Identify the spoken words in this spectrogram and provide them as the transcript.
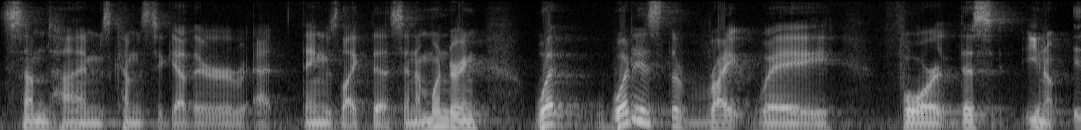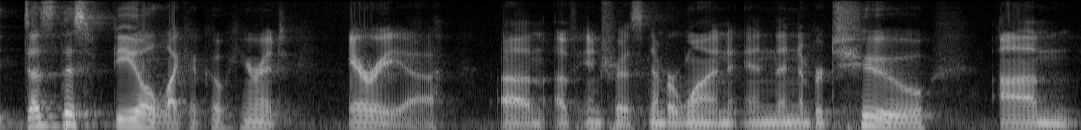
sometimes comes together at things like this. And I'm wondering, what what is the right way for this, you know, it, does this feel like a coherent area um, of interest, number one, and then number two, um,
